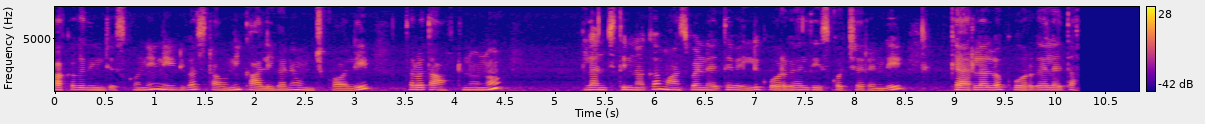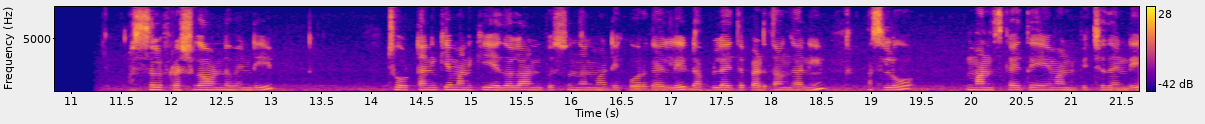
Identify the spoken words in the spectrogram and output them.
పక్కకు దించేసుకొని నీట్గా స్టవ్ని ఖాళీగానే ఉంచుకోవాలి. తర్వాత ఆఫ్టర్నూను లంచ్ తిన్నాక మా హస్బెండ్ అయితే వెళ్ళి కూరగాయలు తీసుకొచ్చారండి. కేరళలో కూరగాయలు అయితే అస్సలు ఫ్రెష్గా ఉండవండి. చూడటానికి మనకి ఏదోలా అనిపిస్తుంది అనమాట ఈ కూరగాయలు డబ్బులు అయితే పెడతాం కానీ అసలు మనసుకైతే ఏం అనిపించదండి.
